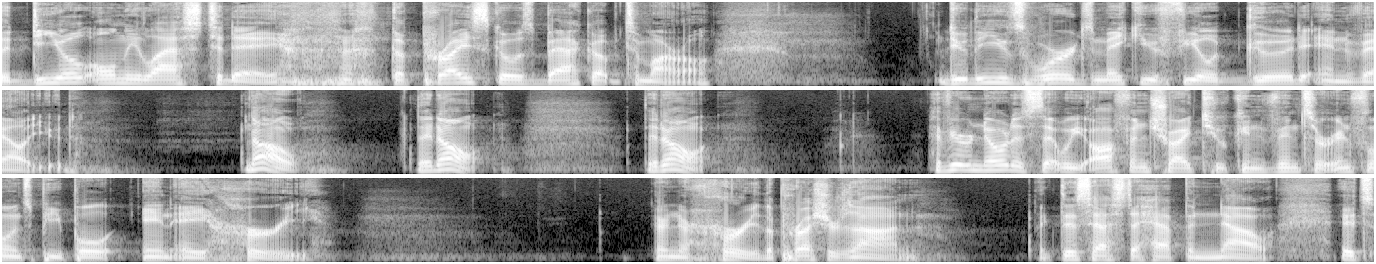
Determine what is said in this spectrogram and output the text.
The deal only lasts today. the price goes back up tomorrow. Do these words make you feel good and valued? No, they don't. They don't. Have you ever noticed that we often try to convince or influence people in a hurry? In a hurry. The pressure's on. Like this has to happen now. It's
